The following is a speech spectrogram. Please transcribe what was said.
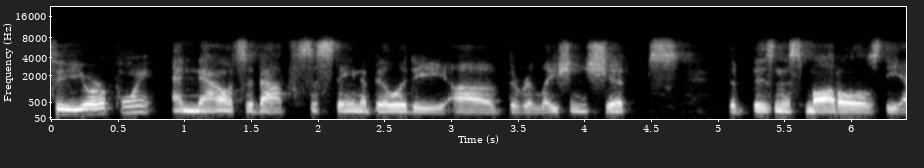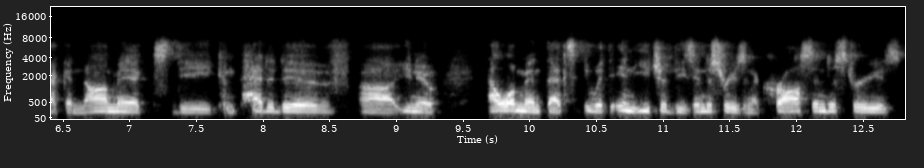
to your point and now it's about the sustainability of the relationships the business models the economics the competitive uh, you know element that's within each of these industries and across industries.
